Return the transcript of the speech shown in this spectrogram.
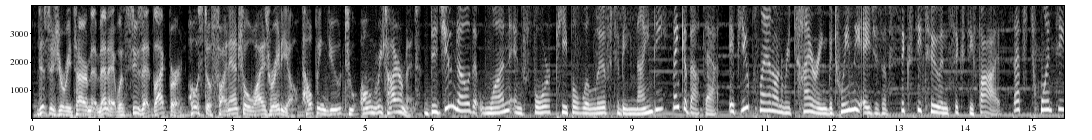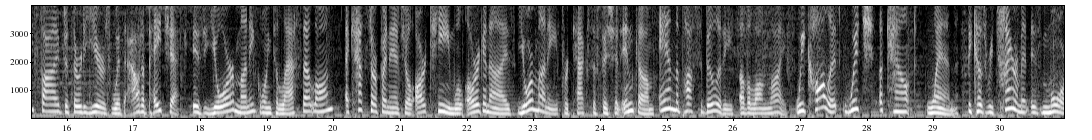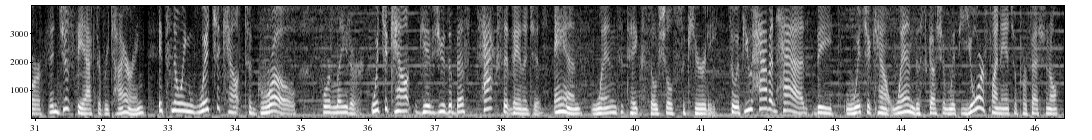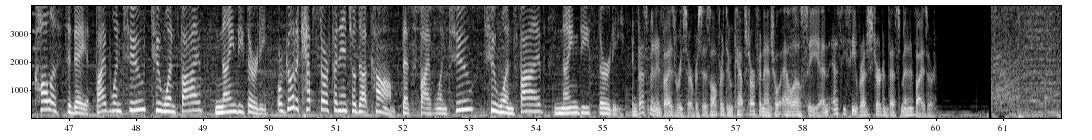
This is your Retirement Minute with Suzette Blackburn, host of Financial Wise Radio, helping you to own retirement. Did you know that one in four people will live to be 90? Think about that. If you plan on retiring between the ages of 62 and 65, that's 25 to 30 years without a paycheck. Is your money going to last that long? At Capstar Financial, our team will organize your money for tax efficient income and the possibility of a long life. We call it Which Account When because retirement is more than just the act of retiring, it's knowing which account to grow for later, which account gives you the best tax advantages, and when to take Social Security. So if you haven't had the which account when discussion with your financial professional, call us today at 512 215 9030 or go to capstarfinancial.com. That's 512 215 9030. Investment advisory services offered through Capstar Financial LLC, an SEC registered investment advisor.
